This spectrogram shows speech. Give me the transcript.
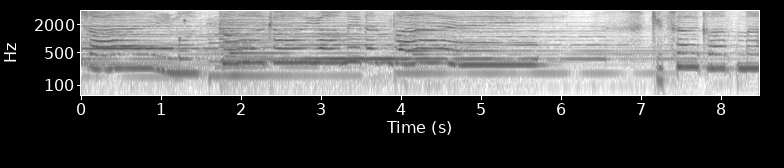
ใจหมดตัวก็ยอมไม่เป็นไร แค่เธอกลับมา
